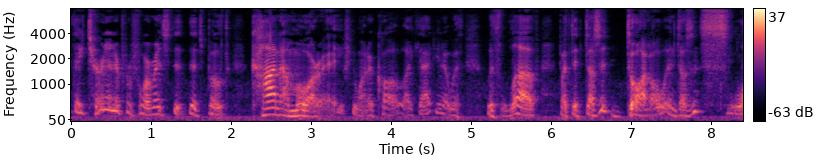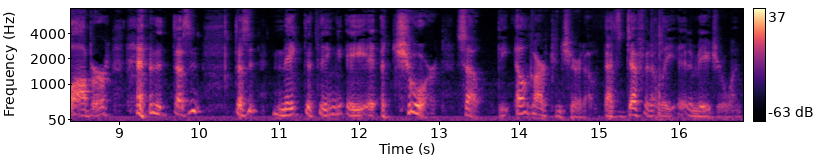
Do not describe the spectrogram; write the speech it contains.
they turn in a performance that, that's both con amore, if you want to call it like that, you know, with with love, but that doesn't dawdle and doesn't slobber, and it doesn't doesn't make the thing a, a chore. So the Elgar Concerto, that's definitely a major one.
